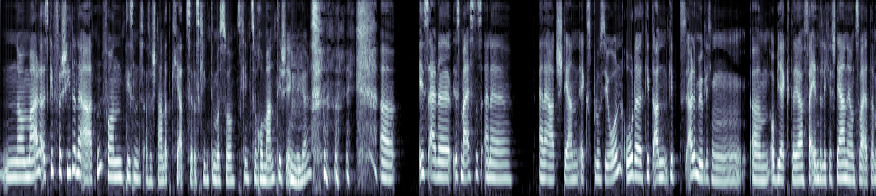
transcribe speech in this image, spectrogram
Normal, es gibt verschiedene Arten von diesen, also Standardkerze, das klingt immer so, das klingt so romantisch irgendwie, gell? äh, ist eine, ist meistens eine, eine Art Sternexplosion oder es gibt an, gibt alle möglichen ähm, Objekte, ja, veränderliche Sterne und so weiter.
